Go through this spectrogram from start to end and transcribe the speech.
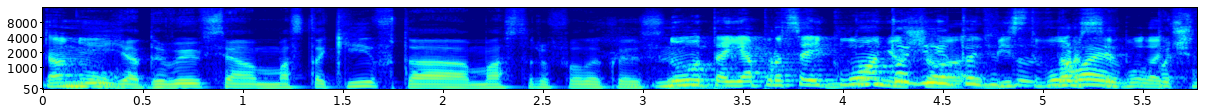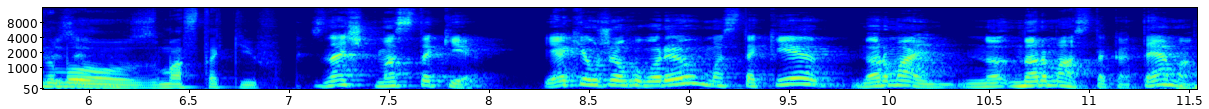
Та ну. Ні, я дивився Мастаків та Мастерів Великої Сили. Ну, та я про це Ну, клоню, тоді, що тоді, давай були почнемо з Мастаків. Значить, мастаки. Як я вже говорив, мастаки нормаль, нормас така тема.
